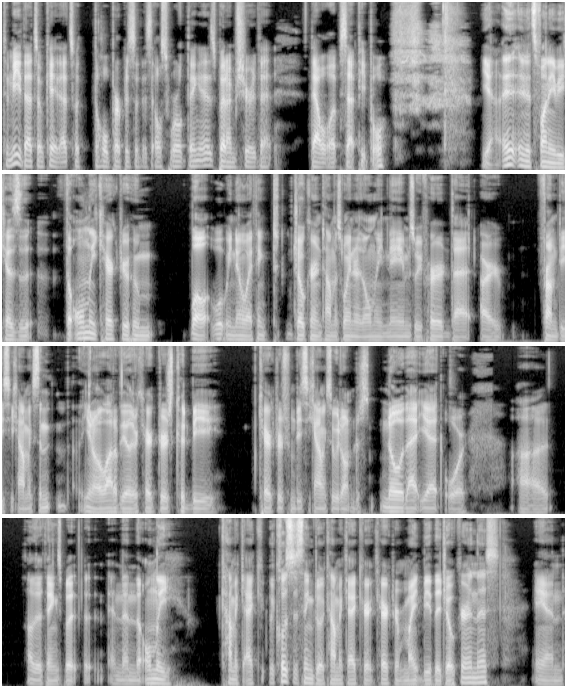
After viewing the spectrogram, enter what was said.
to me, that's okay. That's what the whole purpose of this Elseworld thing is. But I'm sure that that will upset people. Yeah, and, and it's funny because the, the only character whom, well, what we know, I think Joker and Thomas Wayne are the only names we've heard that are from DC Comics, and you know, a lot of the other characters could be characters from DC Comics, so we don't just know that yet, or uh, other things. But and then the only comic the closest thing to a comic accurate character might be the Joker in this, and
